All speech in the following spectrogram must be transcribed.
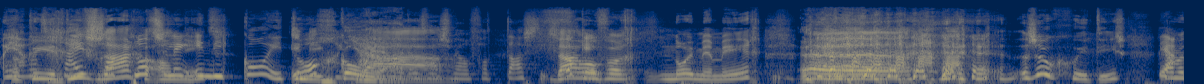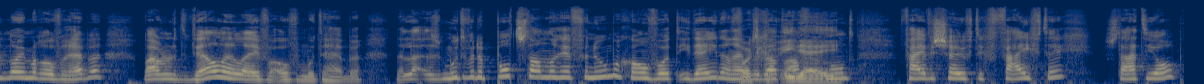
Oh ja, dan kun je die vragen al plotseling niet. in die kooi, die toch? kooi, ja, ja. dat was wel fantastisch. Daarover nooit meer meer. Eh, dat is ook een goede tease. Gaan Ja. we het nooit meer over hebben. Waar we het wel heel even over moeten hebben. Dus moeten we de potstand nog even noemen? Gewoon voor het idee. Dan hebben we dat idee. afgerond. 75,50 staat hij op.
